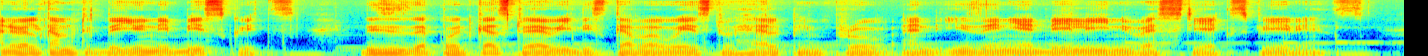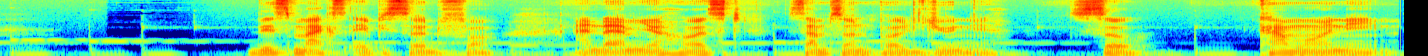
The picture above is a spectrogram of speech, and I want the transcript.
and welcome to the Uni Biscuits. This is the podcast where we discover ways to help improve and ease in your daily university experience. This marks episode 4, and I'm your host, Samson Paul Jr. So, come on in.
